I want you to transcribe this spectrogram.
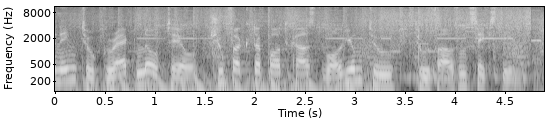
Listening to Greg Notill, Schubfaktor Podcast Volume 2, 2016.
